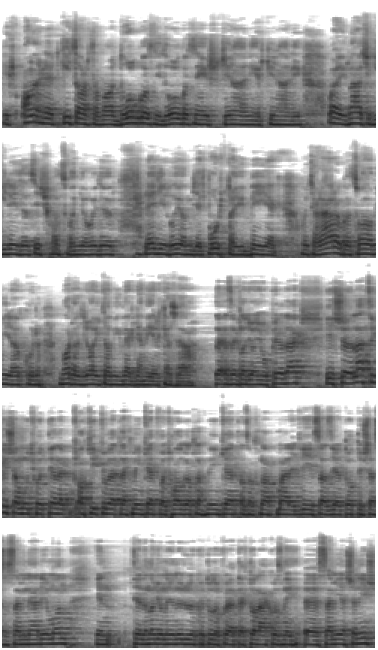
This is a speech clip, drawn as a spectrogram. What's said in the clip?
és amellett kitartva dolgozni, dolgozni, és csinálni, és csinálni. Van egy másik idézet is, azt mondja, hogy legyél olyan, mint egy postai bélyeg, hogyha ráragadsz valamire, akkor maradj rajta, amíg meg nem érkezel. Ezek nagyon jó példák, és látszik is amúgy, hogy tényleg akik követnek minket, vagy hallgatnak minket, azoknak már egy része azért ott is lesz a szemináriumon. Én tényleg nagyon-nagyon örülök, hogy tudok veletek találkozni személyesen is,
